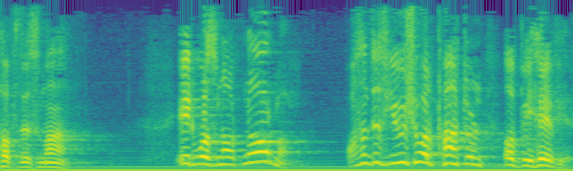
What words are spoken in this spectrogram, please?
of this man. It was not normal, wasn't his usual pattern of behavior.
